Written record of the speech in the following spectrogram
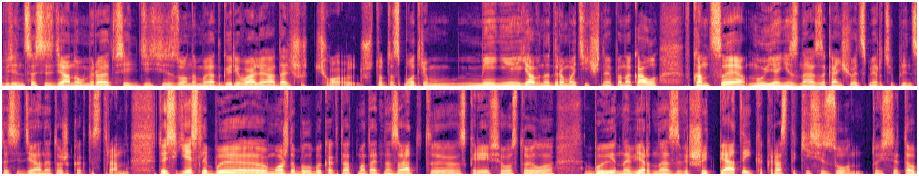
принцесса Диана умирает в середине сезона, мы отгоревали, а дальше чё, что-то смотрим менее явно драматичное по накалу. В конце, ну, я не знаю, заканчивать смертью принцессы Дианы тоже как-то странно. То есть если бы можно было бы как-то отмотать назад, э, скорее всего, стоило бы, наверное, завершить пятый как раз-таки сезон. То есть это,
